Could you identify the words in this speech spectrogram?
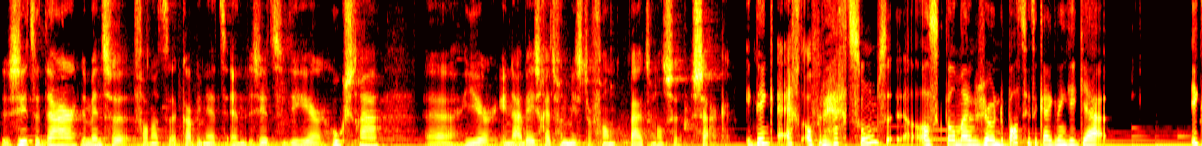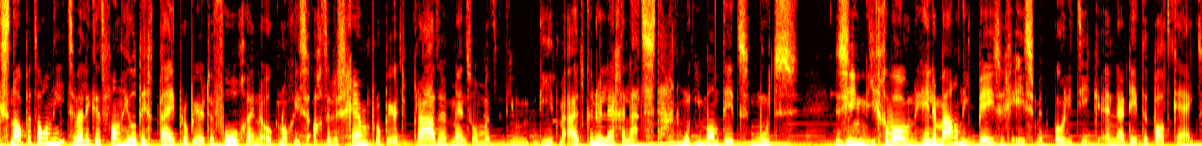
zitten daar de mensen van het eh, kabinet en zit de heer Hoekstra uh, hier in de aanwezigheid van de minister van Buitenlandse Zaken. Ik denk echt oprecht soms, als ik dan naar zo'n debat zit te kijken, denk ik ja. Ik snap het al niet, terwijl ik het van heel dichtbij probeer te volgen en ook nog eens achter de schermen probeer te praten met mensen om het, die, die het me uit kunnen leggen. Laat staan hoe iemand dit moet zien die gewoon helemaal niet bezig is met politiek en naar dit debat kijkt.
